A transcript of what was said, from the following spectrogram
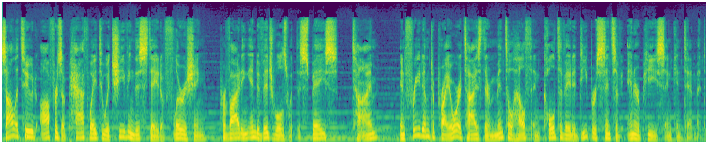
Solitude offers a pathway to achieving this state of flourishing, providing individuals with the space, time, and freedom to prioritize their mental health and cultivate a deeper sense of inner peace and contentment.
